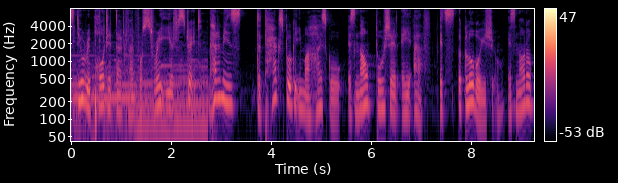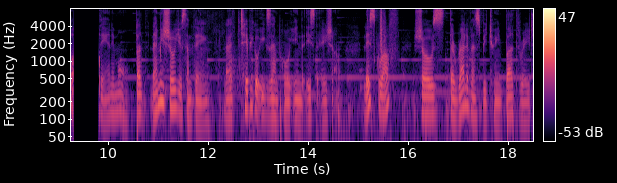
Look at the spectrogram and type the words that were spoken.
still reported decline for three years straight. That means the textbook in my high school is now bullshit AF. It's a global issue. It's not about thing anymore. But let me show you something, like typical example in the East Asia. This graph shows the relevance between birth rate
